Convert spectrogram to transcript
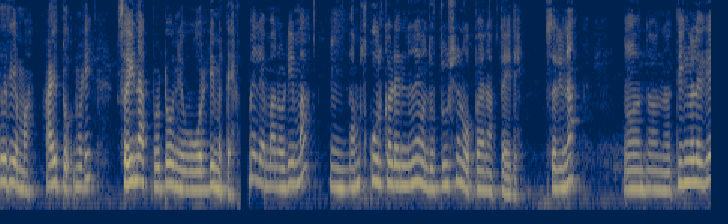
ಸರಿ ಅಮ್ಮ, ಆಯಿತು. ನೋಡಿ ಸೈನ್ ಹಾಕ್ಬಿಟ್ಟು ನೀವು ಹೊರಡಿ ಮತ್ತೆ. ಆಮೇಲೆ ಅಮ್ಮ ನೋಡಿ ಅಮ್ಮ ನಮ್ಮ ಸ್ಕೂಲ್ ಕಡೆಯಿಂದನೇ ಒಂದು ಟ್ಯೂಷನ್ ಓಪನ್ ಆಗ್ತಾ ಇದೆ. ಸರಿನಾ? ತಿಂಗಳಿಗೆ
